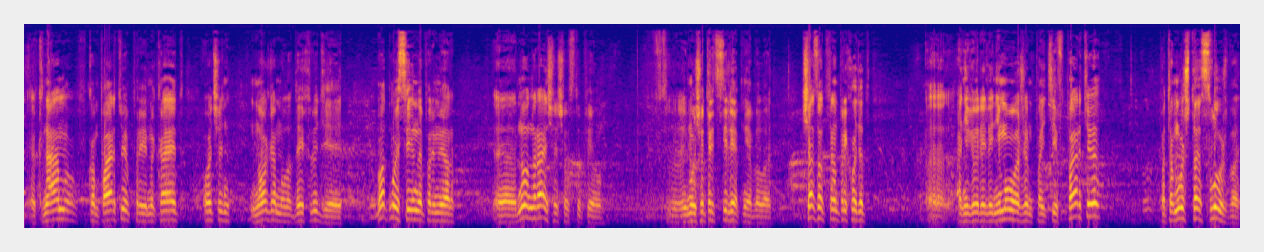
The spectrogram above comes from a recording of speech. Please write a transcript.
время к нам, в Компартию, примыкает очень много молодых людей. Вот мой сын, например, э, ну он раньше еще вступил, ему еще 30 лет не было. Сейчас вот к нам приходят, э, они говорили, не можем пойти в партию, потому что служба.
